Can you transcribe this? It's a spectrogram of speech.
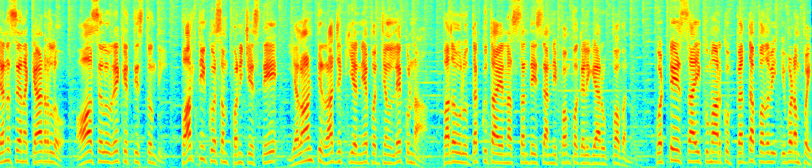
జనసేన క్యాడర్లో ఆశలు రేకెత్తిస్తుంది. పార్టీ కోసం పనిచేస్తే ఎలాంటి రాజకీయ నేపథ్యం లేకున్నా పదవులు దక్కుతాయన్న సందేశాన్ని పంపగలిగారు పవన్. కొట్టే సాయి కుమార్కు పెద్ద పదవి ఇవ్వడంపై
